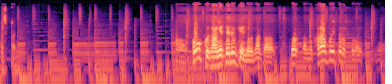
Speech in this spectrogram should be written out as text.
確かに。フォーク投げてるけど、なんか、あの空振り取るストライクですね。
